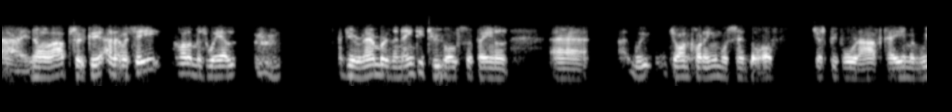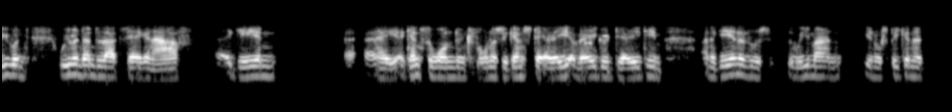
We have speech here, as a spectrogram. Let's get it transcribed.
I know, absolutely. And I would say, Colin, as well, if you remember the 92 Ulster final, uh, we John Cunningham was sent off just before half time, and we went we went into that second half again uh, against the London Clones, against Derry, a very good Derry team. And again, it was the wee man, you know, speaking at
